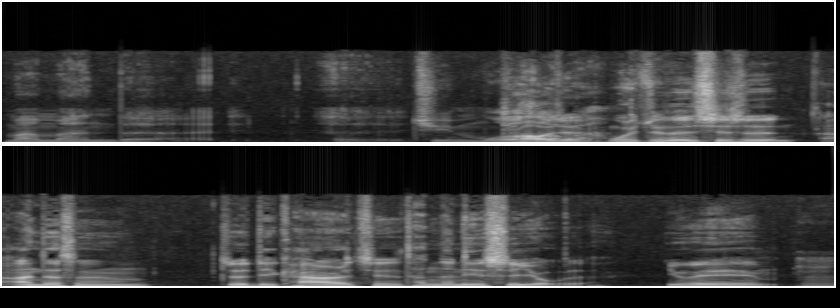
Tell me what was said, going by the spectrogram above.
慢慢的呃去磨调整合吧。。我觉得其实安德森这里凯尔其实他能力是有的，因为嗯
